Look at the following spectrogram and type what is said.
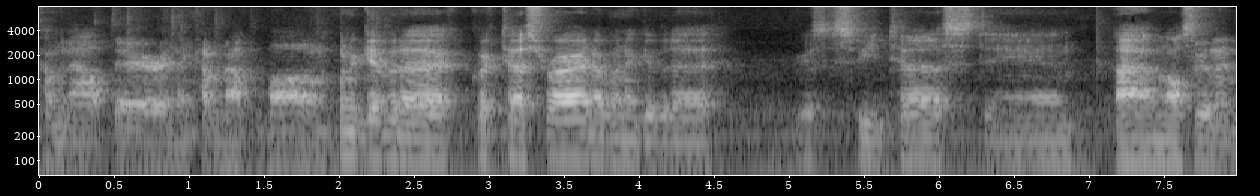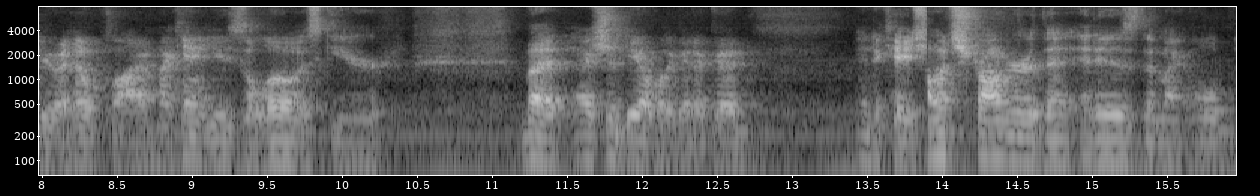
coming out there and then coming out the bottom. I'm gonna give it a quick test ride. I'm gonna give it a, I guess a speed test and I'm also gonna do a hill climb. I can't use the lowest gear, but I should be able to get a good indication how much stronger than it is than my old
